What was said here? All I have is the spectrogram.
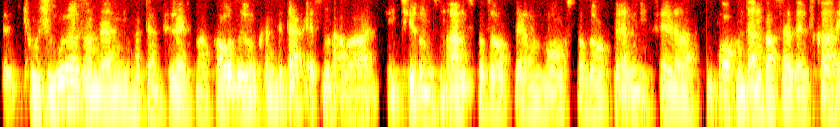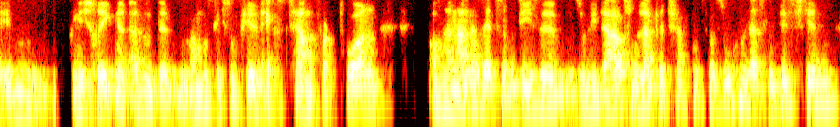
äh, toujours, sondern hat dann vielleicht mal Pause und kann Mittag essen, aber die Tiere müssen abends versorgt werden, morgens versorgt werden, die Felder brauchen dann Wasser, wenn es gerade eben nicht regnet. Also man muss sich so vielen externen Faktoren auseinandersetzen und diese solidarischen Landwirtschaften versuchen das ein bisschen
